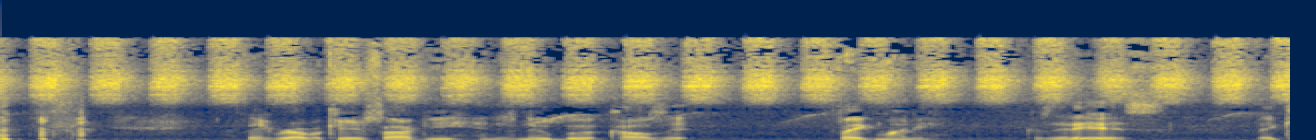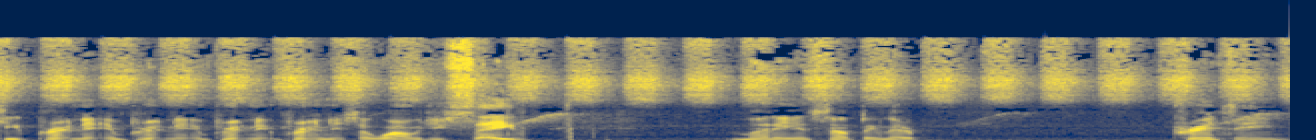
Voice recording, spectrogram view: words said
I think robert kiyosaki in his new book calls it fake money because it is. They keep printing it and printing it and printing it and printing it. So why would you save money in something they're printing?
